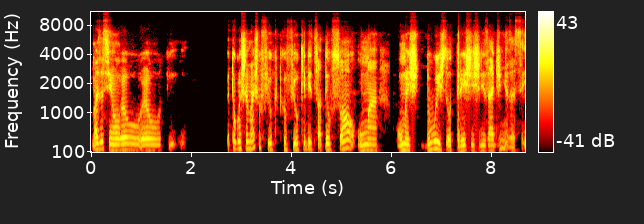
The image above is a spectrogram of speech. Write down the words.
mas assim, eu, eu, eu, eu tô gostando mais do Fiuk, porque o Fiuk ele só deu só uma, umas duas ou três deslizadinhas, assim.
